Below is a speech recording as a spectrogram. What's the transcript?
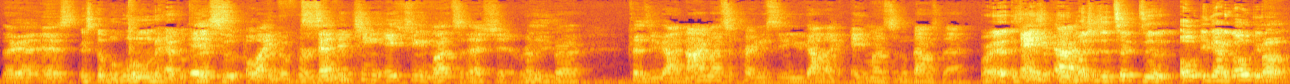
It's it's the balloon they had to put it's to open like up her. 17, 18 months of that shit, really, Yeah. bruh. Cause you got nine months of pregnancy, and you got like eight months of a bounce back. Right, as, And as- you as much as it took to, oh, it gotta go. It, Bro.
